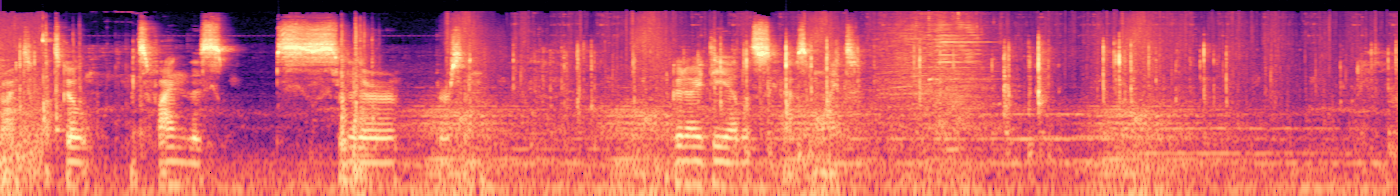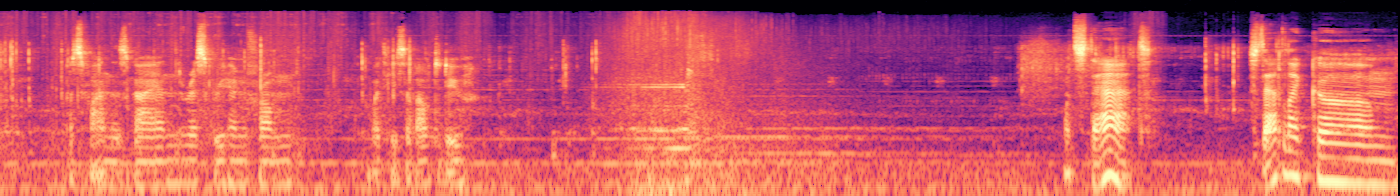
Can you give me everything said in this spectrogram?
Right. Let's go. Let's find this slither person. Good idea, let's have some light. Let's find this guy and rescue him from what he's about to do. What's that? Is that like, um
